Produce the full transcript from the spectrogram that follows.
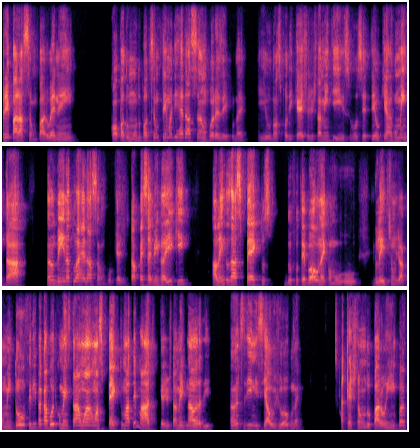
preparação para o Enem, Copa do Mundo pode ser um tema de redação, por exemplo, né? E o nosso podcast é justamente isso, você ter o que argumentar também na tua redação, porque a gente está percebendo aí que, além dos aspectos do futebol, né, como o Gleidson já comentou, o Felipe acabou de comentar uma, um aspecto matemático, que é justamente na hora de, antes de iniciar o jogo, né, a questão do paroímpa,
